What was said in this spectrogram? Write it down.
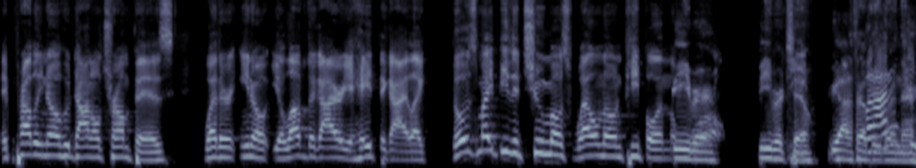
They probably know who Donald Trump is. Whether you know you love the guy or you hate the guy, like those might be the two most well-known people in the Bieber. world. Bieber too. You got to throw but Bieber in there.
